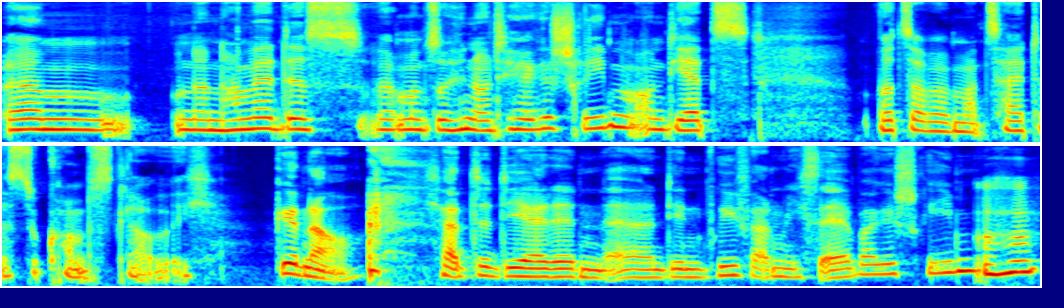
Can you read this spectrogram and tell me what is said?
Ähm, und dann haben wir das, wir haben uns so hin und her geschrieben und jetzt wird es aber mal Zeit, dass du kommst, glaube ich. Genau. Ich hatte dir den, äh, den Brief an mich selber geschrieben. Mhm.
